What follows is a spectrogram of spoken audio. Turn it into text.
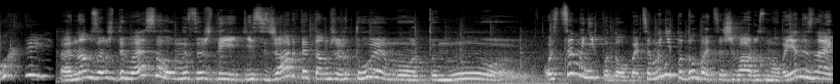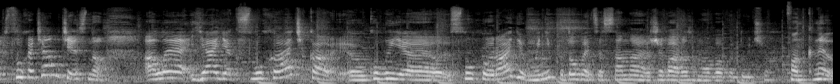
Ух ти! Е, нам завжди весело, ми завжди якісь жарти там жартуємо. Тому ось це мені подобається. Мені подобається жива розмова. Я не знаю, як слухачам, чесно, але я як слухачка, е, коли я слухаю радіо, мені подобається саме жива розмова ведучих. Фонд книг.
